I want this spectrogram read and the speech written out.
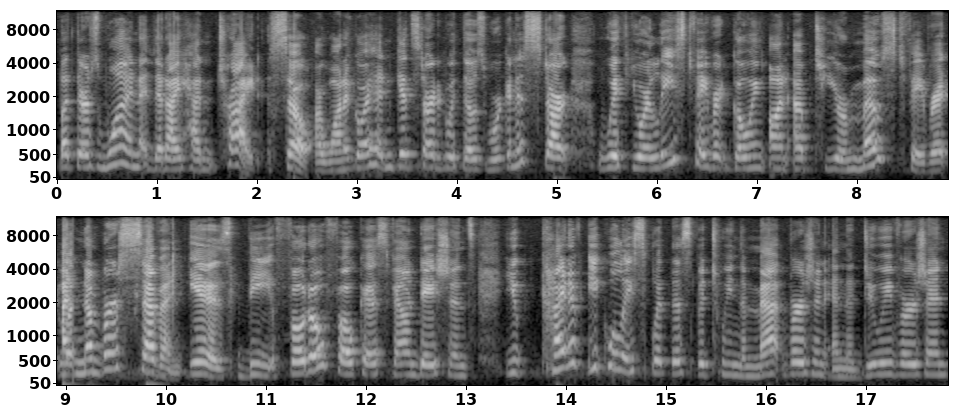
but there's one that I hadn't tried. So I want to go ahead and get started with those. We're going to start with your least favorite going on up to your most favorite. Number seven is the the photo focus foundations. You kind of equally split this between the matte version and the dewy version.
